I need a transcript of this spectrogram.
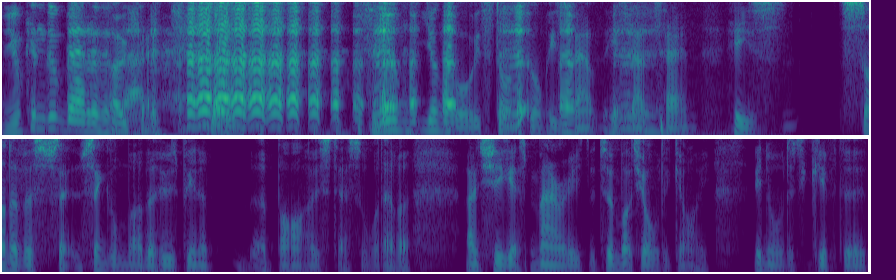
You can do better than okay. that. so it's a young young boy. Start the film. He's about he's about ten. He's son of a single mother who's been a, a bar hostess or whatever, and she gets married to a much older guy in order to give the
